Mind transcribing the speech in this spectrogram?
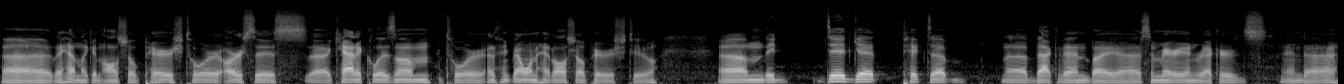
uh, they had like an All Shall Perish tour, Arsis, uh, Cataclysm tour. I think that one had All Shall Perish too. Um, they did get picked up uh, back then by uh, Sumerian Records, and uh,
